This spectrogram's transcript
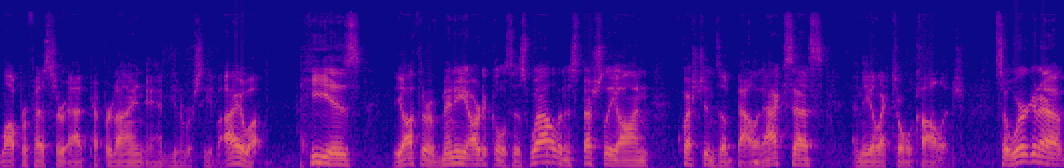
law professor at Pepperdine and University of Iowa. He is the author of many articles as well, and especially on questions of ballot access and the Electoral College. So we're going to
